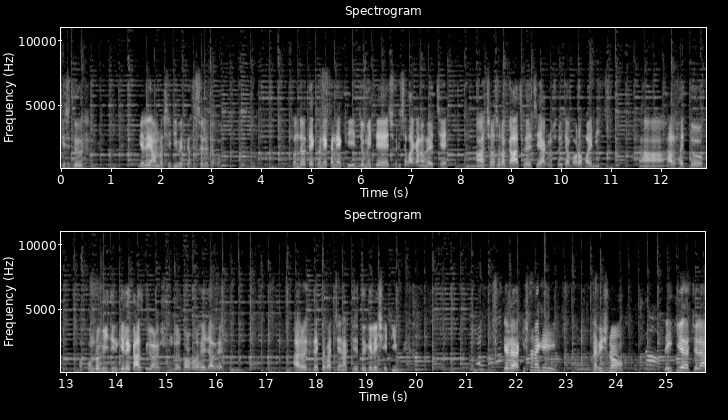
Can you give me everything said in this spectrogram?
কিছু দূর গেলে আমরা সেই দ্বীপের কাছে চলে যাব। বন্ধুরা, দেখুন, এখানে একটি জমিতে সরিষা লাগানো হয়েছে। ছোট ছোট গাছ হয়েছে, এখনও সরিষা বড় হয়নি। আর হয়তো পনেরো, বিশ দিন গেলে গাছগুলি অনেক সুন্দর বড় বড় হয়ে যাবে। আর ওই দেখতে পাচ্ছেন, আর কিছু দূর গেলেই সেই দ্বীপ। কেডা, কৃষ্ণ নাকি? না, বিষ্ণু? দেখি কি যাচ্ছে এলা?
